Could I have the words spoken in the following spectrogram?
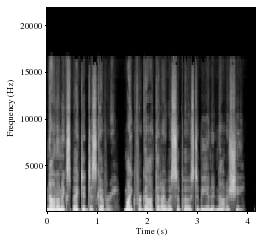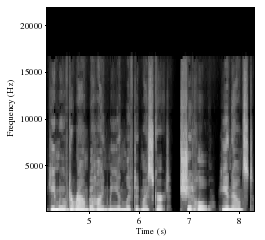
not unexpected discovery, Mike forgot that I was supposed to be in it, not a she. He moved around behind me and lifted my skirt. Shithole, he announced,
